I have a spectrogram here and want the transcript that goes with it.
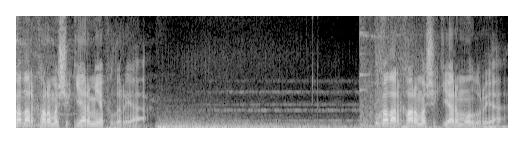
Kadar karmaşık yer mi yapılır ya? Bu kadar karmaşık yer mi olur ya?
